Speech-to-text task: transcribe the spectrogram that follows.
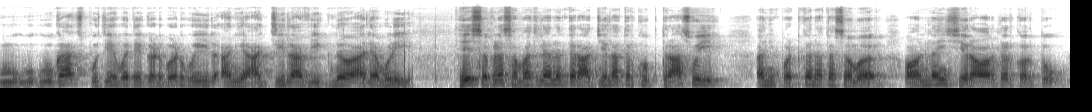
उ- उगाच पूजेमध्ये गडबड होईल आणि आजीला विघ्न आल्यामुळे. हे सगळं समजल्यानंतर आजीला तर खूप त्रास होईल. आणि पटकन आता समर ऑनलाईन शिरा ऑर्डर करतो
